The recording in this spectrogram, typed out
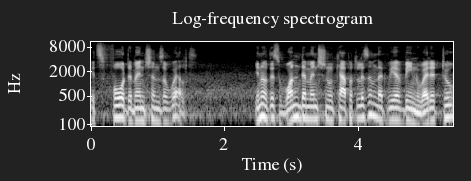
It's four dimensions of wealth. You know, this one-dimensional capitalism that we have been wedded to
